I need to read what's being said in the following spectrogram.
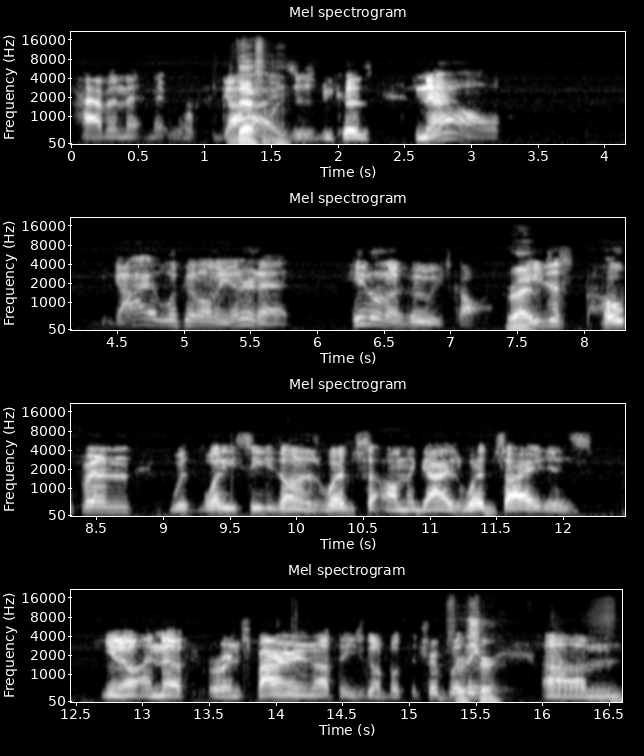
having that network of guys Definitely. is because now, guy looking on the internet, he don't know who he's calling. Right. He's just hoping with what he sees on his website, on the guy's website, is you know enough or inspiring enough that he's going to book the trip with For him sure. um,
